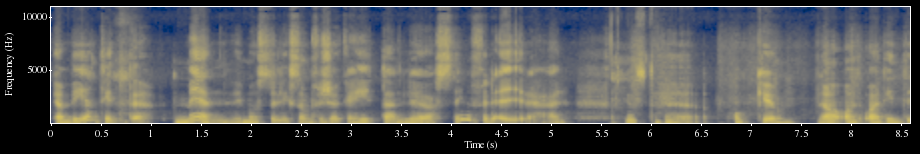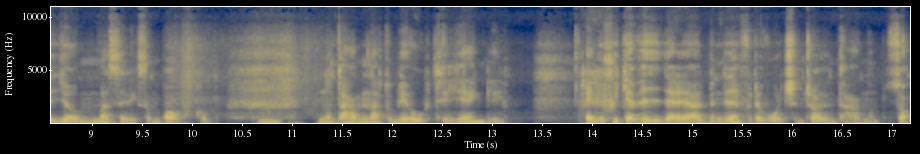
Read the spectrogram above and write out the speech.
jag vet inte, men vi måste liksom försöka hitta en lösning för dig i det här. Just det. Eh, och, eh, ja, och, att, och att inte gömma sig liksom bakom något annat och bli otillgänglig. Eller skicka vidare, men det där får det vårdcentralen ta hand om. Så.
